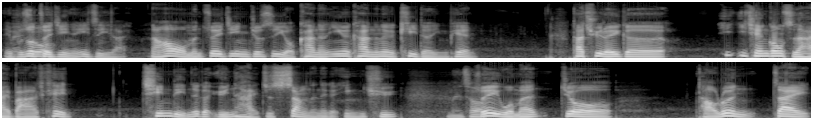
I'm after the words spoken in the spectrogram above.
也不是说最近，一直以来。然后我们最近就是有看的，因为看的那个 Key 的影片，他去了一个一一千公尺的海拔，可以亲临那个云海之上的那个营区，没错。所以我们就讨论在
